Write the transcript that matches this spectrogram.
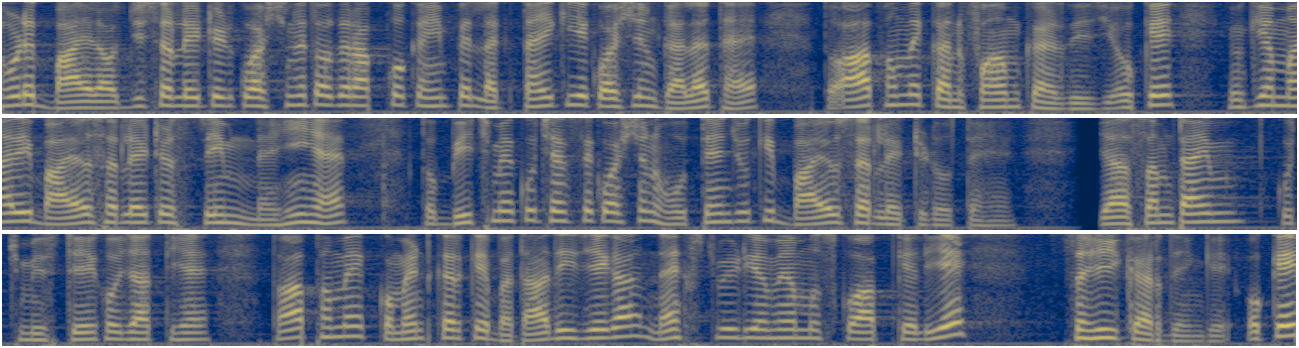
थोड़े बायोलॉजी से रिलेटेड क्वेश्चन है तो अगर आपको कहीं पे लगता है कि ये क्वेश्चन गलत है तो आप हमें कंफर्म कर दीजिए ओके क्योंकि हमारी बायो से रिलेटेड स्ट्रीम नहीं है तो बीच में कुछ ऐसे क्वेश्चन होते हैं जो कि बायो से रिलेटेड होते हैं, या समटाइम कुछ मिस्टेक हो जाती है तो आप हमें कमेंट करके बता दीजिएगा। नेक्स्ट वीडियो में हम उसको आपके लिए सही कर देंगे ओके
